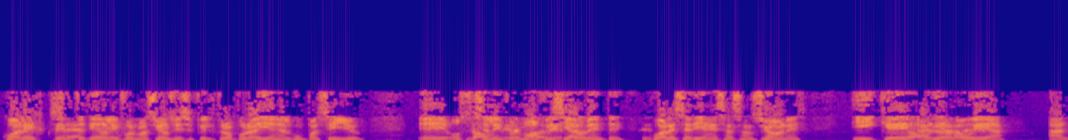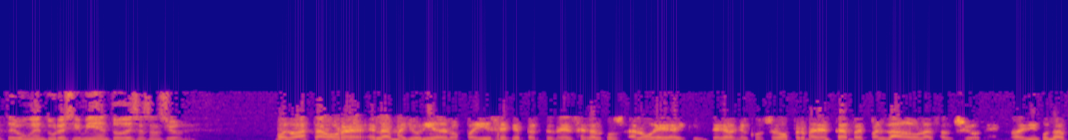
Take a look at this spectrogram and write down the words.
¿Cuál es, si usted tiene la eh, información, si se filtró por ahí en algún pasillo, eh, o si se le informó oficialmente, cuáles serían esas sanciones y qué haría la OEA ante un endurecimiento de esas sanciones? Bueno, hasta ahora la mayoría de los países que pertenecen al, a la OEA y que integran el Consejo Permanente han respaldado las sanciones. No hay ninguna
